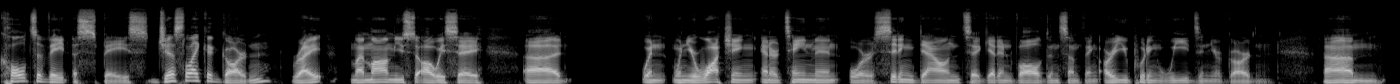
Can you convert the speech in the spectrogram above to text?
cultivate a space just like a garden, right? My mom used to always say, uh, when when you're watching entertainment or sitting down to get involved in something, are you putting weeds in your garden? Um,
